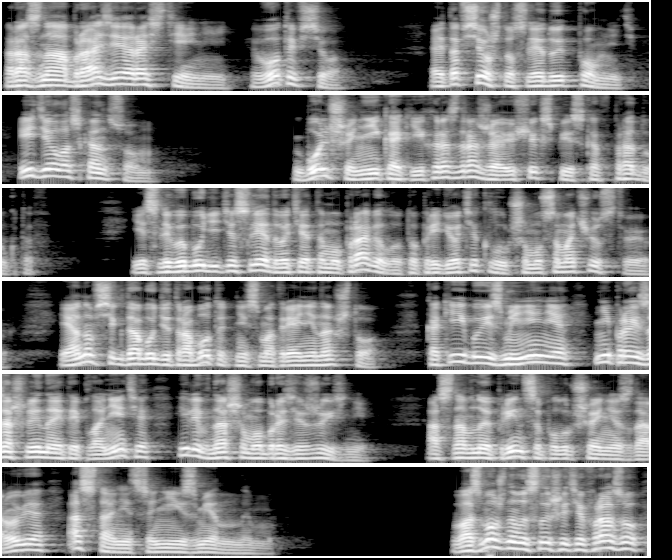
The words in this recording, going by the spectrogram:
Разнообразие растений – вот и все. Это все, что следует помнить, и дело с концом. Больше никаких раздражающих списков продуктов. Если вы будете следовать этому правилу, то придете к лучшему самочувствию. И оно всегда будет работать, несмотря ни на что. Какие бы изменения ни произошли на этой планете или в нашем образе жизни. Основной принцип улучшения здоровья останется неизменным. Возможно, вы слышите фразу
